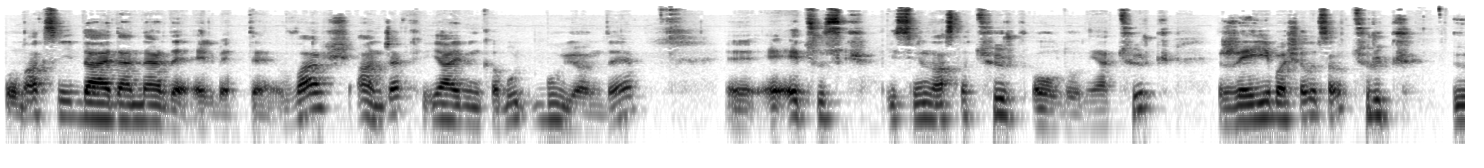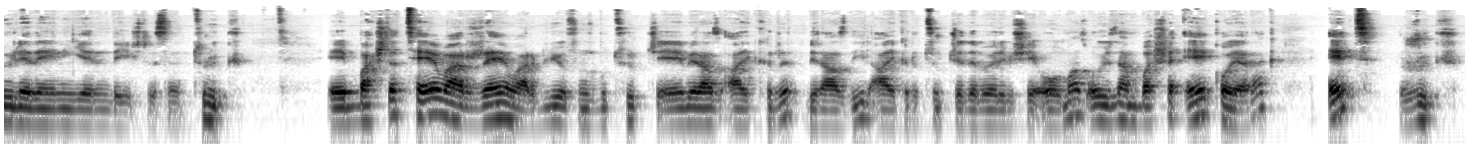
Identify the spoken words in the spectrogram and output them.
Bunun aksini iddia edenler de elbette var ancak yaygın kabul bu yönde. Etrüsk isminin aslında Türk olduğunu yani Türk R'yi baş alırsanız Türk Ü'yle R'nin yerini değiştirirsin. Türk E, başta T var, R var biliyorsunuz bu Türkçe'ye biraz aykırı, biraz değil aykırı Türkçe'de böyle bir şey olmaz. O yüzden başa E koyarak et, rük.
